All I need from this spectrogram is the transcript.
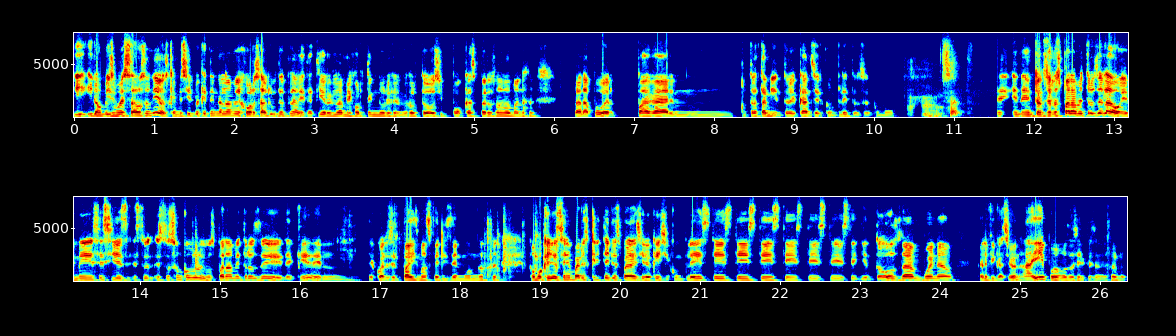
Y, lo mismo en Estados Unidos, ¿qué me sirve que tengan la mejor salud del planeta Tierra y la mejor tecnología, el mejor todo, si pocas personas van a, van a poder pagar un, tratamiento de cáncer completo? O sea, como... exacto. Entonces los parámetros de la OMS, sí es, estos, son como los mismos parámetros de, de qué, de cuál es el país más feliz del mundo. como que ellos tienen varios criterios para decir, ok, si cumple este, este, este, este, este, este, este, y en todos dan buena calificación, ahí podemos decir que es el mejor.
